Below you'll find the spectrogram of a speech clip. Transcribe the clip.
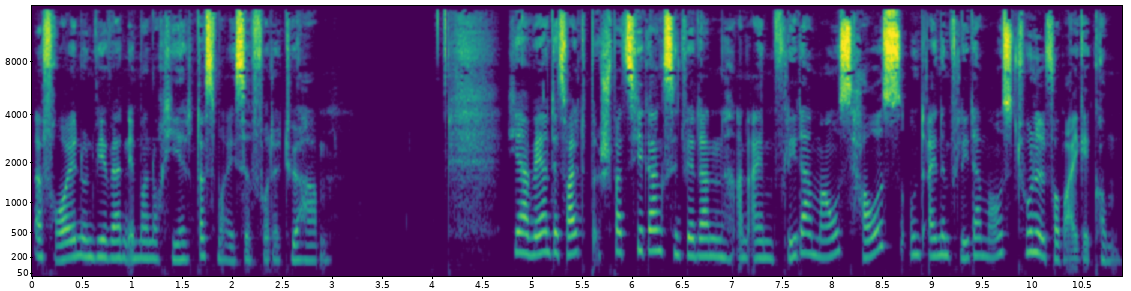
erfreuen und wir werden immer noch hier das Weiße vor der Tür haben. Ja, während des Waldspaziergangs sind wir dann an einem Fledermaushaus und einem Fledermaustunnel vorbeigekommen.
